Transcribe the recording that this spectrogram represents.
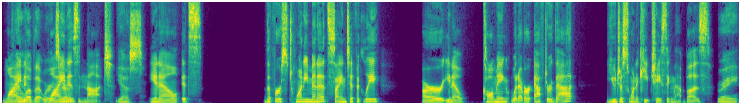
Wine, i love that word wine Sarah. is not. yes You know, it's the first 20 minutes scientifically are, you know, calming, whatever. After that, you just want to keep chasing that buzz. right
